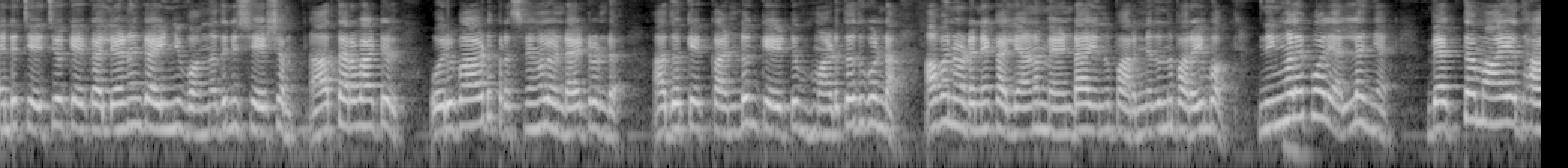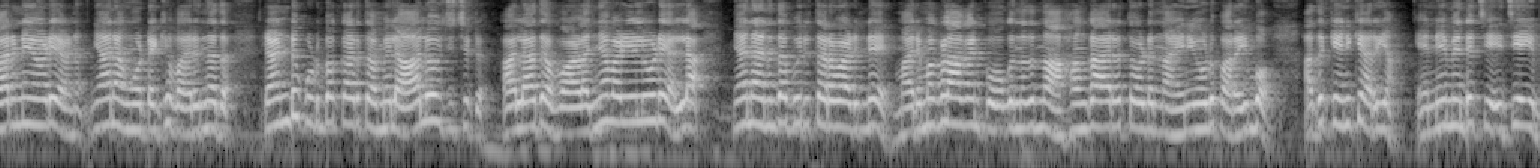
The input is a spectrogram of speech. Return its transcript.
എന്റെ ചേച്ചിയൊക്കെ കല്യാണം കഴിഞ്ഞ് വന്നതിന് ശേഷം ആ തറവാട്ടിൽ ഒരുപാട് പ്രശ്നങ്ങൾ ഉണ്ടായിട്ടുണ്ട്. അതൊക്കെ കണ്ടും കേട്ടും മടുത്തത് കൊണ്ടാണ് അവൻ ഉടനെ കല്യാണം വേണ്ട എന്ന് പറഞ്ഞതെന്ന് പറയുമ്പോൾ നിങ്ങളെപ്പോലെയല്ല ഞാൻ. വ്യക്തമായ ധാരണയോടെയാണ് ഞാൻ അങ്ങോട്ടേക്ക് വരുന്നത്. രണ്ട് കുടുംബക്കാർ തമ്മിൽ ആലോചിച്ചിട്ട് അല്ലാതെ വളഞ്ഞ വഴിയിലൂടെയല്ല ഞാൻ അനന്തപുരി തറവാടിന്റെ മരുമകളാകാൻ പോകുന്നതെന്ന് അഹങ്കാരത്തോടെ നയനയോട് പറയുമ്പോൾ അതൊക്കെ എനിക്കറിയാം. എന്നെയും എന്റെ ചേച്ചിയെയും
